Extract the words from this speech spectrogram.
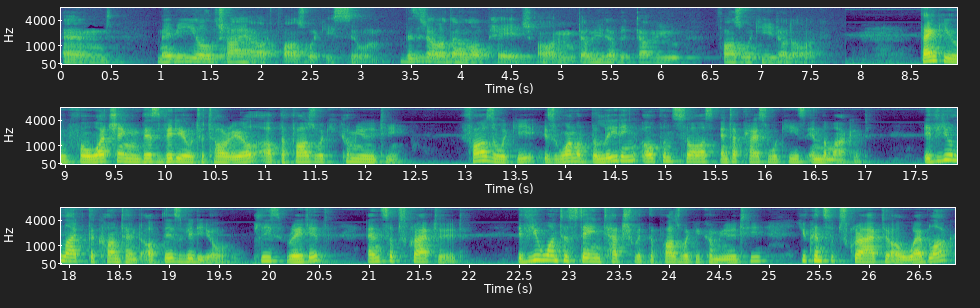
and maybe you'll try out Foswiki soon. Visit our download page on www.foswiki.org. Thank you for watching this video tutorial of the Foswiki community. Foswiki is one of the leading open source enterprise wikis in the market. If you liked the content of this video, please rate it and subscribe to it. If you want to stay in touch with the Foswiki community, you can subscribe to our weblog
